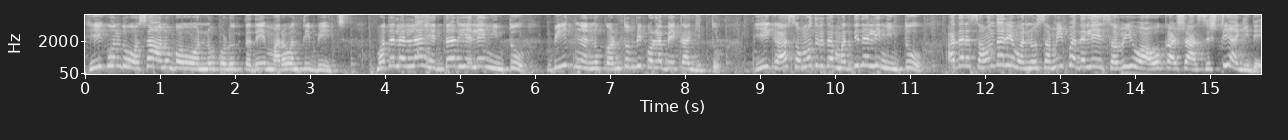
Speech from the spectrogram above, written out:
ಹೀಗೊಂದು ಹೊಸ ಅನುಭವವನ್ನು ಕೊಡುತ್ತದೆ ಮರವಂತಿ ಬೀಚ್. ಮೊದಲೆಲ್ಲ ಹೆದ್ದಾರಿಯಲ್ಲೇ ನಿಂತು ಬೀಚ್ನನ್ನು ಕಣ್ತುಂಬಿಕೊಳ್ಳಬೇಕಾಗಿತ್ತು. ಈಗ ಸಮುದ್ರದ ಮಧ್ಯದಲ್ಲಿ ನಿಂತು ಅದರ ಸೌಂದರ್ಯವನ್ನು ಸಮೀಪದಲ್ಲೇ ಸವಿಯುವ ಅವಕಾಶ ಸೃಷ್ಟಿಯಾಗಿದೆ.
